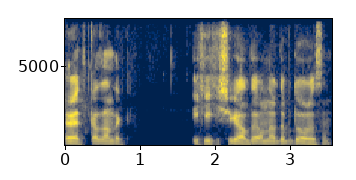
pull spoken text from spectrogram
Evet kazandık. İki kişi kaldı. Onlar da bu doğrasın.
